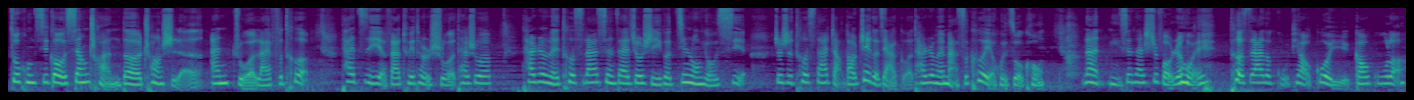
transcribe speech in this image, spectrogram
做空机构相传的创始人安卓莱福特，他自己也发 Twitter 说，他说他认为特斯拉现在就是一个金融游戏，就是特斯拉涨到这个价格，他认为马斯克也会做空。那你现在是否认为特斯拉的股票过于高估了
